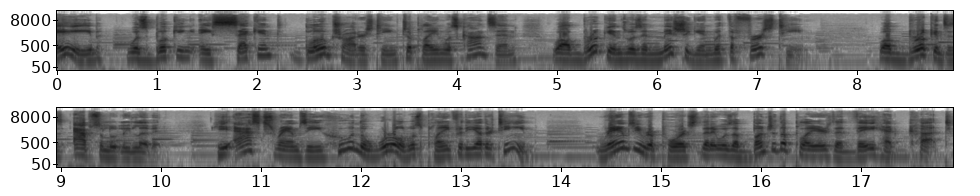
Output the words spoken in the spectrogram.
Abe was booking a second Globetrotters team to play in Wisconsin while Brookins was in Michigan with the first team. Well, Brookins is absolutely livid. He asks Ramsey who in the world was playing for the other team. Ramsey reports that it was a bunch of the players that they had cut.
